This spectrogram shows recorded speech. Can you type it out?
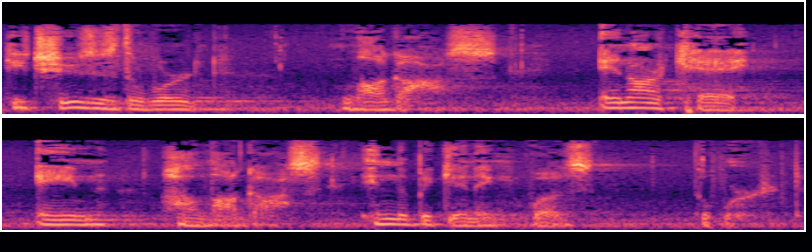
He chooses the word logos. NRK, ein halagos. In the beginning was the Word.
